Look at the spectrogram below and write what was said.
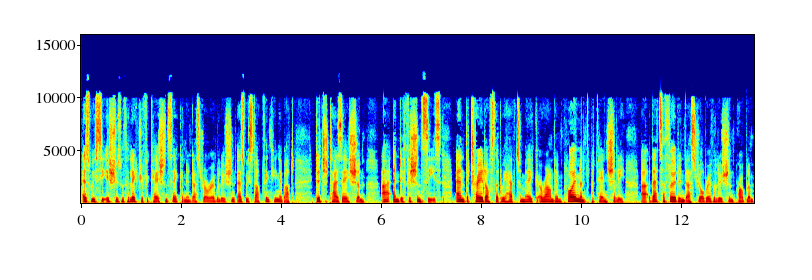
as we see issues with electrification, second industrial revolution, as we start thinking about digitization uh, and efficiencies and the trade-offs that we have to make around employment potentially, uh, that's a third industrial revolution problem.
